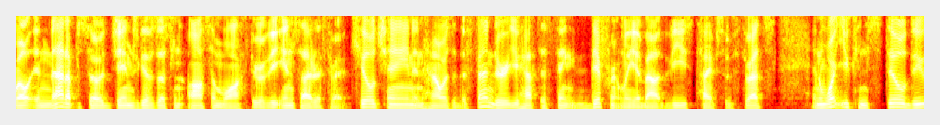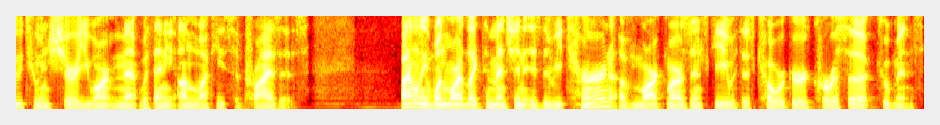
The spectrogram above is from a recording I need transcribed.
Well, in that episode, James gives us an awesome walkthrough of the insider threat kill chain and how, as a defender, you have to think differently about these types of threats and what you can still do to ensure you aren't met with any unlucky surprises. Finally, one more I'd like to mention is the return of Mark Morowczynski with his coworker Carissa Koopmans.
